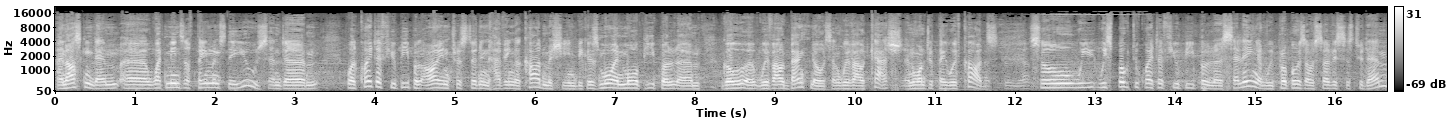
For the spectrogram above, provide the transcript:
and asking them uh, what means of payments they use. And um, well, quite a few people are interested in having a card machine because more and more people um, go uh, without banknotes and without cash and want to pay with cards. True, yeah. So we, we spoke to quite a few people uh, selling and we proposed our services to them.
